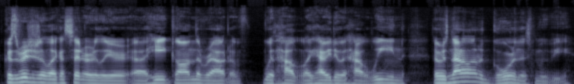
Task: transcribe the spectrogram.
Because originally, like I said earlier, uh, he'd gone the route of with how like how he did with Halloween, there was not a lot of gore in this movie.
